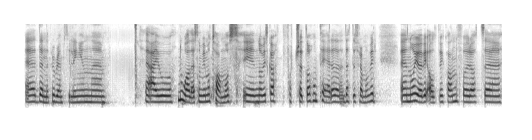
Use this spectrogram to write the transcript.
Denne problemstillingen er jo noe av det som vi må ta med oss når vi skal fortsette å håndtere dette framover. Eh, nå gjør vi alt vi kan for at eh,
